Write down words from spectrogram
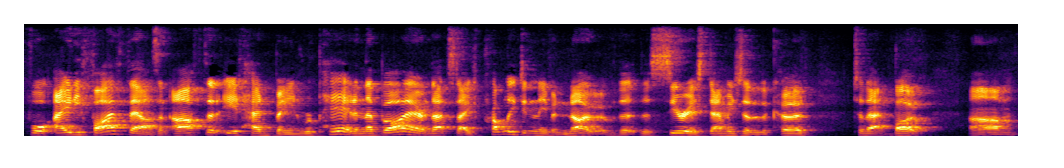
for 85,000 after it had been repaired. And the buyer at that stage probably didn't even know of the, the serious damage that had occurred to that boat. Um,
